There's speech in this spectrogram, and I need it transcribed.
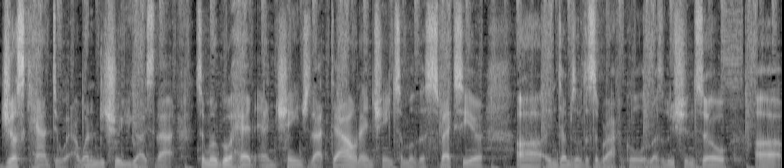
just can't do it. I wanted to show you guys that. So I'm to go ahead and change that down and change some of the specs here uh, in terms of the graphical resolution. So uh,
